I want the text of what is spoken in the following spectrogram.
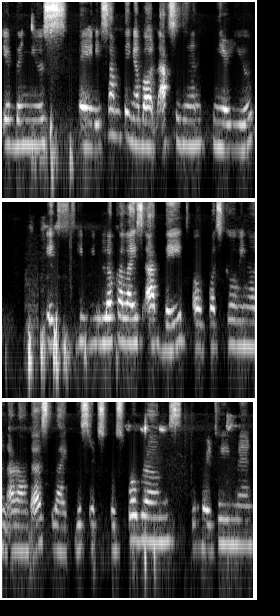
if the news say something about accident near you it give you localized update of what's going on around us, like district schools programs, entertainment,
